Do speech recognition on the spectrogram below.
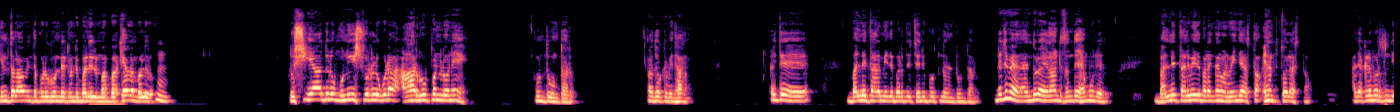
ఇంతలా ఇంత పొడుగు ఉండేటువంటి బల్లులు కేవలం బల్లులు. ఋష్యాదులు మునీశ్వరులు కూడా ఆ రూపంలోనే ఉంటూ ఉంటారు. అదొక విధానం. అయితే బల్లి తల మీద పడితే చనిపోతుందని అంటూ ఉంటారు నిజమే అందులో ఎలాంటి సందేహము లేదు. బల్లి తల మీద పడంగానే మనం ఏం చేస్తాం? ఇలాంటి తోలేస్తాం. అది ఎక్కడ పడుతుంది?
